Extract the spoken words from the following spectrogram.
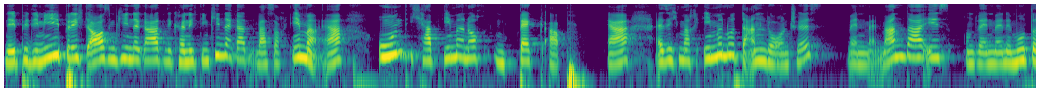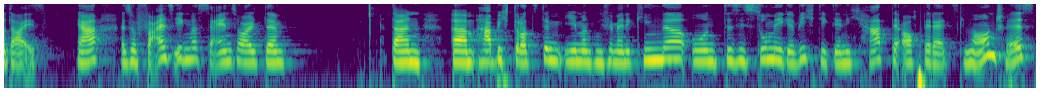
eine Epidemie bricht aus im Kindergarten, die können nicht in den Kindergarten, was auch immer. Ja, und ich habe immer noch ein Backup. Ja, also ich mache immer nur dann Launches, wenn mein Mann da ist und wenn meine Mutter da ist. Ja, also falls irgendwas sein sollte, dann ähm, habe ich trotzdem jemanden für meine Kinder und das ist so mega wichtig, denn ich hatte auch bereits Launches,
